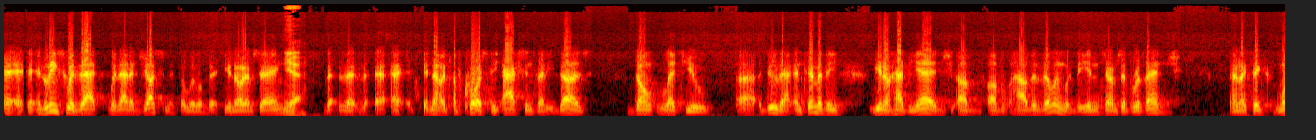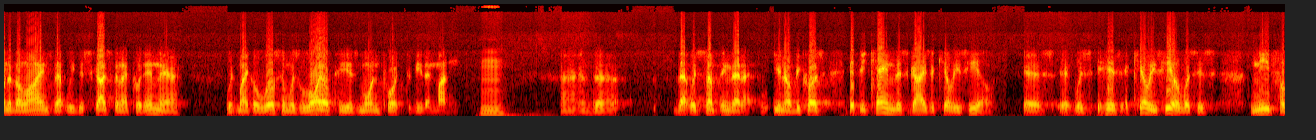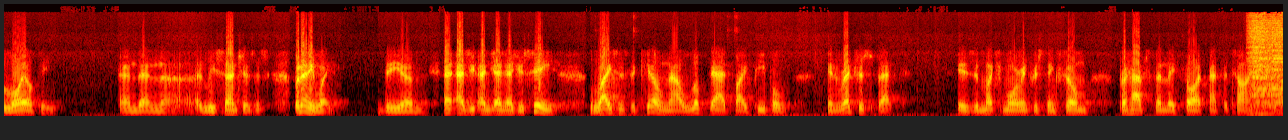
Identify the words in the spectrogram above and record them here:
uh, at least with that with that adjustment a little bit. You know what I'm saying? Yeah. That, that, uh, uh, now, of course, the actions that he does don't let you uh, do that. And Timothy, you know, had the edge of of how the villain would be in terms of revenge. And I think one of the lines that we discussed and I put in there with Michael Wilson was loyalty is more important to me than money. Hmm. And uh, that was something that, you know, because it became this guy's Achilles heel. Is It was his Achilles heel was his need for loyalty. And then uh, at least Sanchez's. But anyway, the um, as you and, and as you see, License to Kill now looked at by people in retrospect is a much more interesting film, perhaps, than they thought at the time.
